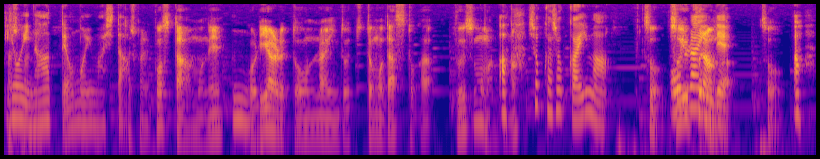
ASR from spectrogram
良いなって思いました。確かに、ポスターもね、うんこうリアルとオンラインどっちとも出すとか、ブースもなのかな？あ、そっかそっか、今、そう、そういうプランで。そあ、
